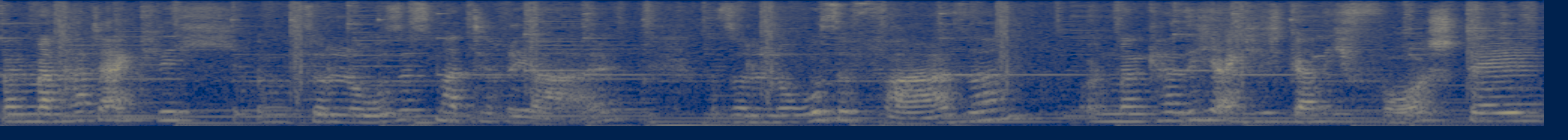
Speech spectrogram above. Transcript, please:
weil man hat eigentlich ähm, so loses Material, also lose Fasern und man kann sich eigentlich gar nicht vorstellen,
